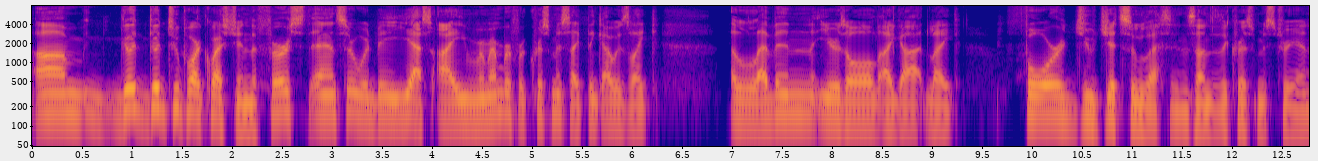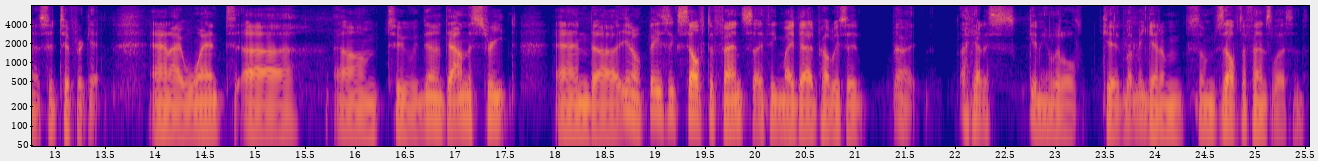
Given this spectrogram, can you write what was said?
Um, good, good two part question. The first answer would be yes. I remember for Christmas, I think I was like 11 years old. I got like four jujitsu lessons under the Christmas tree and a certificate. And I went uh, um, to you know, down the street and, uh, you know, basic self defense. I think my dad probably said, all right, I got a skinny little kid. Let me get him some self defense lessons.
